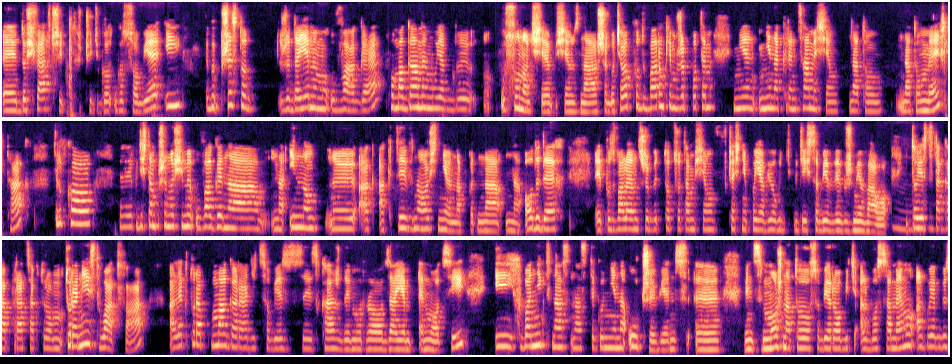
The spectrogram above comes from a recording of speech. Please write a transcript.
e, doświadczyć go, go sobie i jakby przez to że dajemy mu uwagę, pomagamy mu jakby no, usunąć się, się z naszego ciała, pod warunkiem, że potem nie, nie nakręcamy się na tą, na tą myśl, tak? Tylko y, gdzieś tam przenosimy uwagę na, na inną y, aktywność, nie wiem, na przykład na, na oddech, y, pozwalając, żeby to, co tam się wcześniej pojawiło, gdzieś sobie wybrzmiewało. I to jest mm. taka praca, którą, która nie jest łatwa, ale która pomaga radzić sobie z, z każdym rodzajem emocji i chyba nikt nas, nas tego nie nauczy, więc, yy, więc można to sobie robić albo samemu, albo jakby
